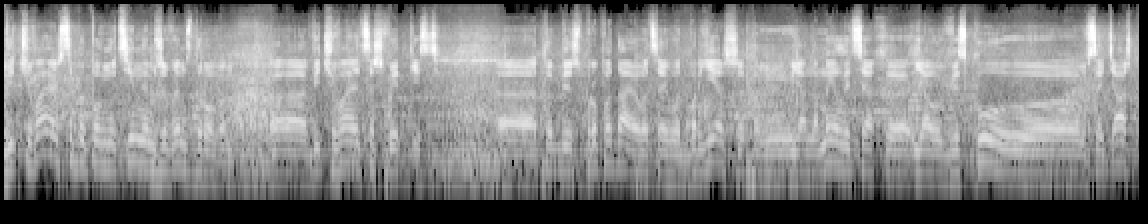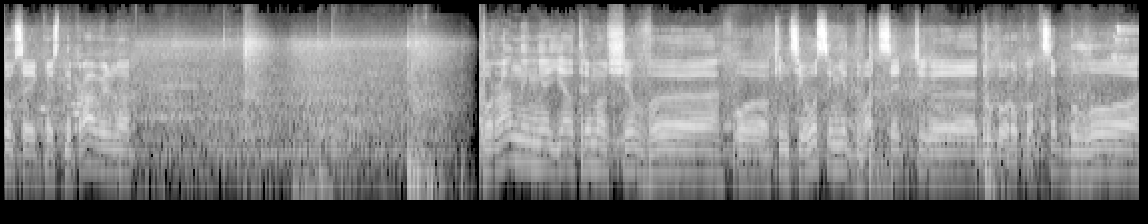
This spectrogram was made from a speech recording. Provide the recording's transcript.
Відчуваєш себе повноцінним, живим, здоровим. Е, відчувається швидкість. Е, тобі ж пропадає оцей от бар'єр, що там я на милицях, е, я у візку, е, все тяжко, все якось неправильно. Поранення я отримав ще в е, кінці осені 22-го року. Це було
